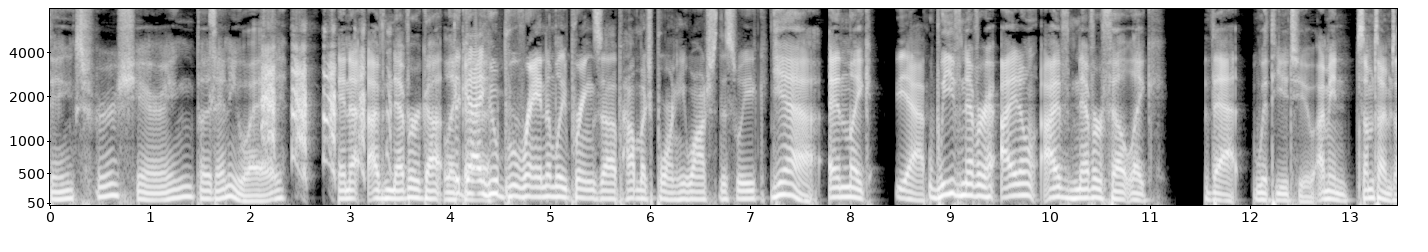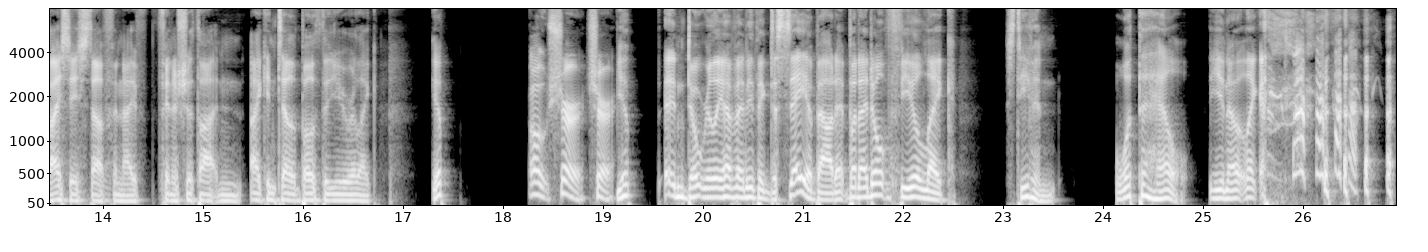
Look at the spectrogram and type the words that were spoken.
thanks for sharing but anyway and I, i've never got like the guy a- who randomly brings up how much porn he watched this week. yeah and like Yeah. we've never i don't i've never felt like that with you two i mean sometimes i say stuff and i finish a thought and i can tell both of you are like "Yep." Oh, sure, sure. Yep. And don't really have anything to say about it, but I don't feel like, Stephen. what the hell? You know, like,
